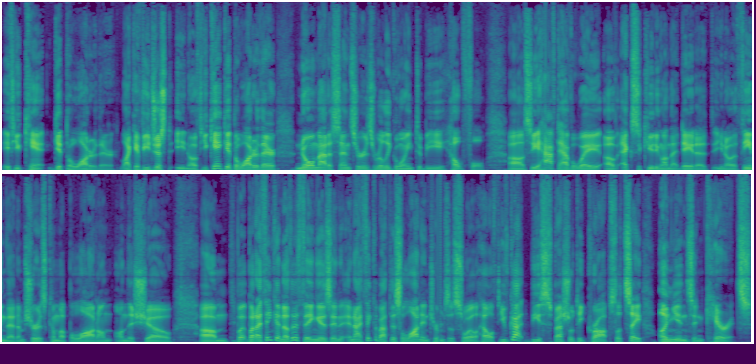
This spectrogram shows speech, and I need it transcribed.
if you can't get the water there. Like if you just, you know, if you can't get the water there, no amount of sensor is really going to be helpful. Uh, so you have to have a way of executing on that data. You know, a theme that I'm sure has come up a lot on on this show. Um, but but I think another thing is, and, and I think about this a lot in terms of soil health. You've got these specialty crops, let's say onions and carrots,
